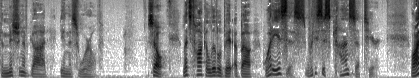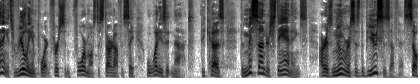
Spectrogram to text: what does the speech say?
the mission of God in this world. So, let's talk a little bit about what is this? What is this concept here? Well, I think it's really important, first and foremost, to start off and say, well, what is it not? Because the misunderstandings are as numerous as the abuses of this. So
